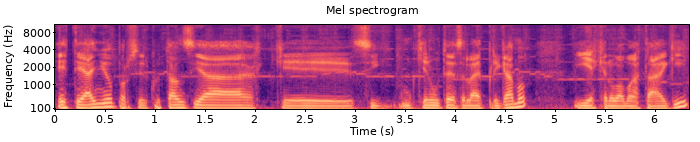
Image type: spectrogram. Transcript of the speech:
Este año, por circunstancias que si quieren ustedes se las explicamos, y es que no vamos a estar aquí,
